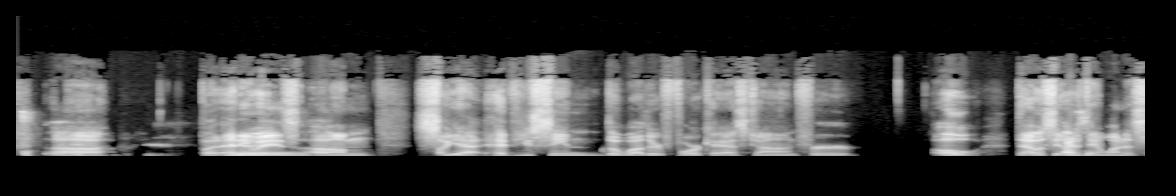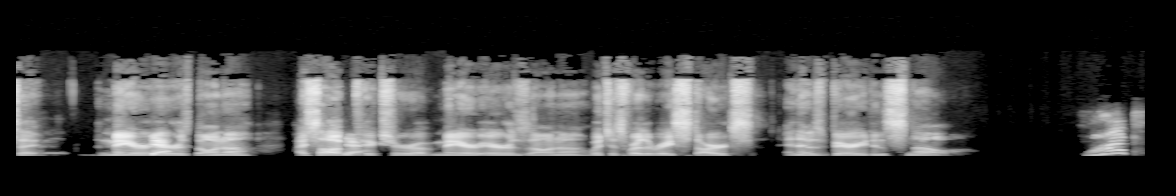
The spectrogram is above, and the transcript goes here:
uh but anyways, um so yeah, have you seen the weather forecast, John, for oh, that was the other thing I wanted to say. Mayer, yeah. Arizona. I saw a Yeah. picture of Mayer, Arizona, which is where the race starts, and it was buried in snow. What?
